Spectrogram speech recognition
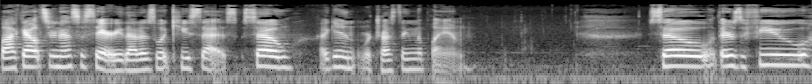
Blackouts are necessary. That is what Q says. So, again, we're trusting the plan. So, there's a few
